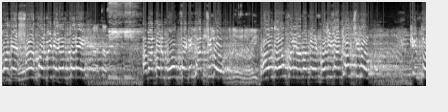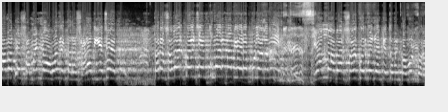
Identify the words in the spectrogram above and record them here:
আমাদের সহকর্মীদের অন্তরে আমাদের বুক ফেটে যাচ্ছিল ভিডিও না ওই দাও দাও করে আমাদের কলিজা চলছিল কিন্তু আমাদের সামান্য আওয়াজে তারা সাড়া দিয়েছেন তারা সবার করেছেন তোমার নামে রব্বুল আমার সহকর্মীদেরকে তুমি কবুল করো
